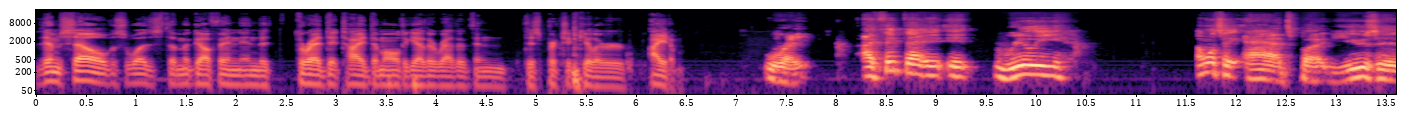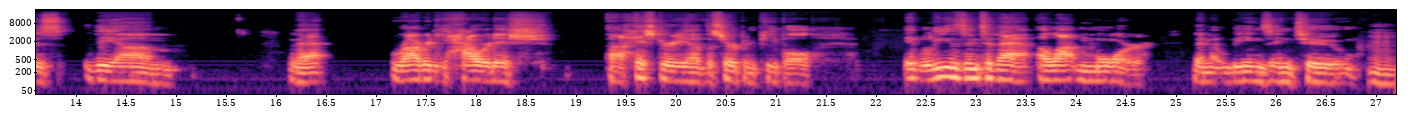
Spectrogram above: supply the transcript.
themselves was the macguffin and the thread that tied them all together rather than this particular item. Right. I think that it, it really, I won't say adds, but uses the, um, that Robert E. Howardish uh, history of the Serpent People. It leans into that a lot more than it leans into Mm-hmm.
